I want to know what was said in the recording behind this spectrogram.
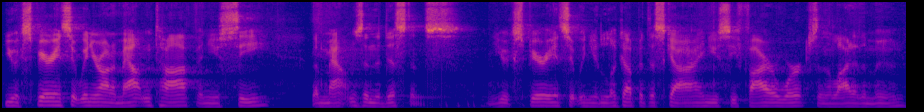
You experience it when you're on a mountaintop and you see the mountains in the distance. You experience it when you look up at the sky and you see fireworks and the light of the moon.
